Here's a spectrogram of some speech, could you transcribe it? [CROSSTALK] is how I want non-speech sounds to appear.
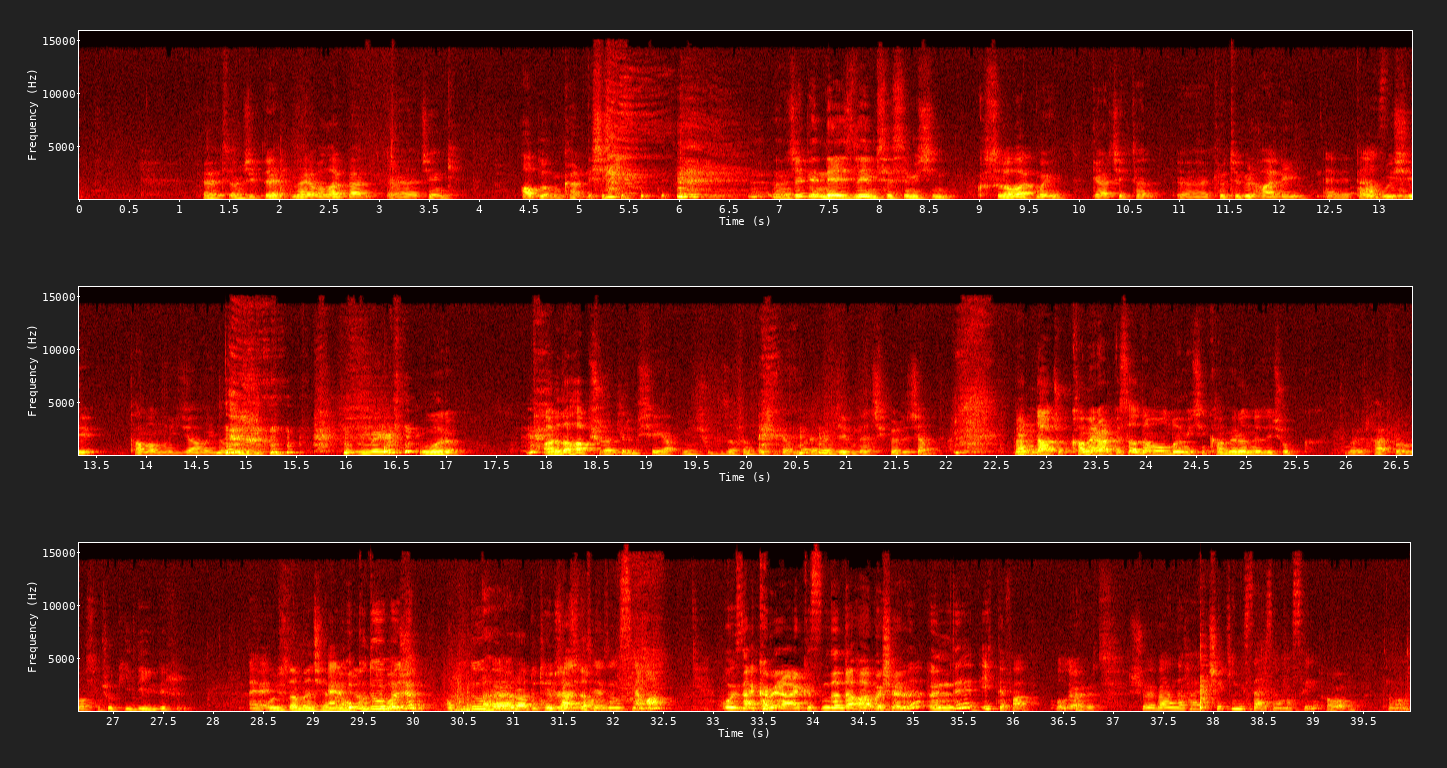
Evet, öncelikle merhabalar. Ben e, Cenk. Ablamın kardeşi. [LAUGHS] öncelikle nezleyim sesim için kusura bakmayın. Gerçekten e, kötü bir haldeyim. Evet Ama bu aslında. işi tamamlayacağıma inanıyorum. [LAUGHS] Umarım. Umarım. Arada hapşurabilirim bir şey yapmayın. Şurada zaten peçetem var ya ben cebimden çıkaracağım. Ben daha çok kamera arkası adam olduğum için kamera önünde de çok böyle performansım çok iyi değildir. Evet. O yüzden bence hemen Yani bir an okuduğu önce bölüm, başlayalım. okuduğu Ee, bölüm radyo, televizyon, radyo, sinema. televizyon, sinema. O yüzden kamera arkasında daha Evet. başarılı. Önde ilk defa oluyor. Evet. Şöyle ben daha çekeyim istersen masayı. Tamam. Tamam.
